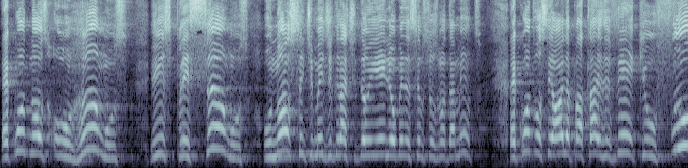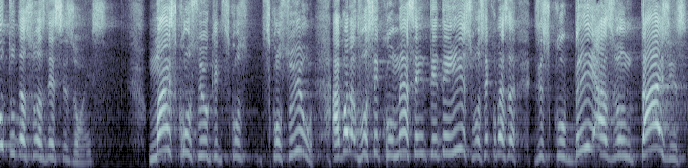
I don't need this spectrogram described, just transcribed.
É quando nós honramos e expressamos o nosso sentimento de gratidão e Ele obedecemos os seus mandamentos. É quando você olha para trás e vê que o fruto das suas decisões mais construiu que desconstruiu. Agora você começa a entender isso, você começa a descobrir as vantagens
